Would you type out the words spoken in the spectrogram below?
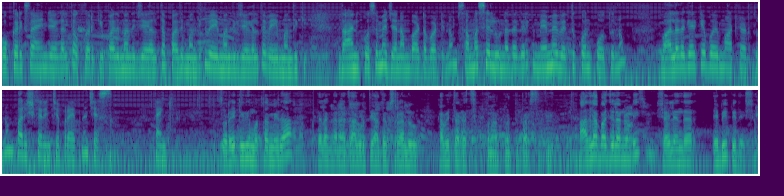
ఒక్కరికి సాయం చేయగలిగితే ఒక్కరికి పది మందికి చేయగలిగితే పది మందికి వెయ్యి మందికి చేయగలితే వెయ్యి మందికి. దానికోసమే జనం బాట పట్టినాం. సమస్యలు ఉన్న దగ్గరికి మేమే వెతుక్కొని పోతున్నాం. వాళ్ళ దగ్గరికే పోయి మాట్లాడుతున్నాం. పరిష్కరించే ప్రయత్నం చేస్తాం. థ్యాంక్ యూ సో రైట్ ఇది మొత్తం మీద తెలంగాణ జాగృతి అధ్యక్షురాలు కవిత చెప్తున్నటువంటి పరిస్థితి. ఆదిలాబాద్ జిల్లా నుండి శైలేందర్ ఏబీపీ దేశం.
